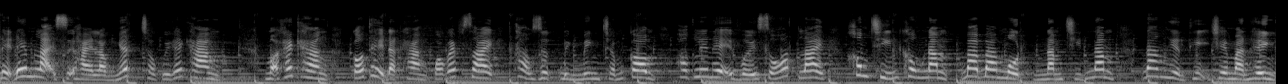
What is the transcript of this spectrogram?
để đem lại sự hài lòng nhất cho quý khách hàng. Mọi khách hàng có thể đặt hàng qua website thảo dược bình minh.com hoặc liên hệ với số hotline 0905 331 595 đang hiển thị trên màn hình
